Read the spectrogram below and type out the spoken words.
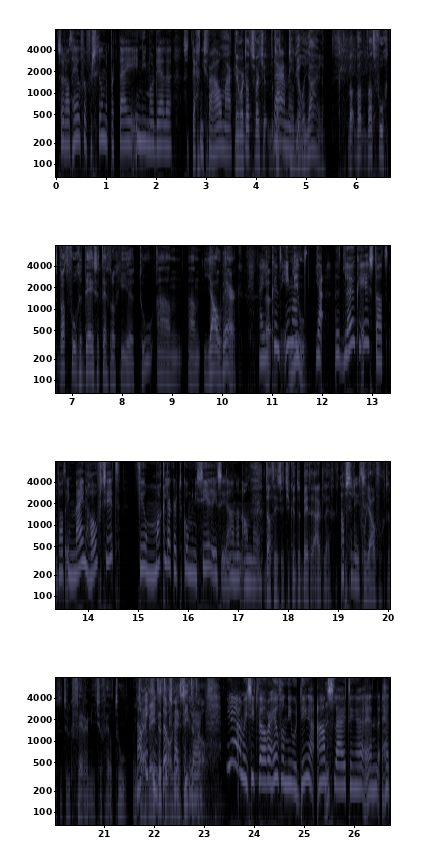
Zodat heel veel verschillende partijen in die modellen... Dat is een technisch verhaal, maar Nee, maar dat is wat je. Dat doe je al jaren. Wat, wat, wat, voegt, wat voegen deze technologieën toe aan, aan jouw werk? nou, je Eh, kunt iemand... Nieuw. Ja, het leuke is dat wat in mijn hoofd zit, veel makkelijker te communiceren is aan een ander. Dat is het. Je kunt het beter uitleggen. Absoluut. Voor jou voegt het natuurlijk verder niet zoveel toe. Want Nou, jij ik weet vind het, het ook al. Jij ziet het al. Ja, maar je ziet wel weer heel veel nieuwe dingen, aansluitingen. En het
